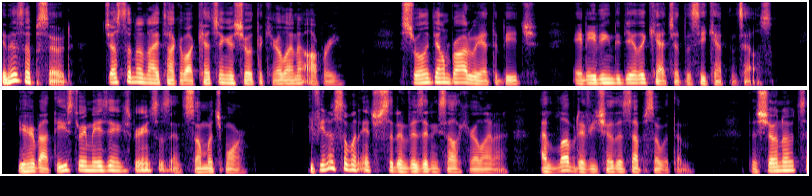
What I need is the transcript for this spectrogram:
In this episode, Justin and I talk about catching a show at the Carolina Opry, strolling down Broadway at the beach, and eating the daily catch at the sea captain's house. You hear about these three amazing experiences and so much more. If you know someone interested in visiting South Carolina, I'd love it if you share this episode with them. The show notes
